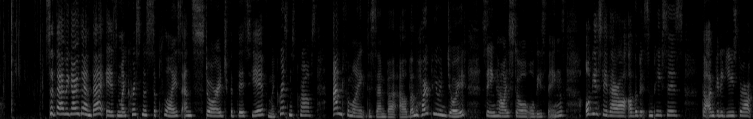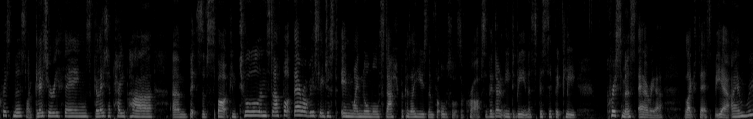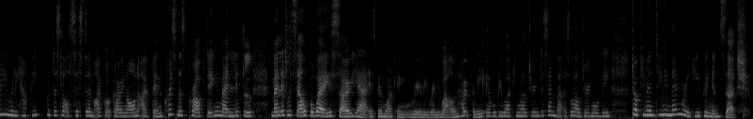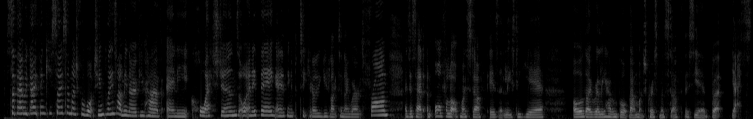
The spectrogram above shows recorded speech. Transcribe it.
So there we go then. There is my Christmas supplies and storage for this year for my Christmas crafts and for my December album. Hope you enjoyed seeing how I store all these things. Obviously there are other bits and pieces that I'm going to use throughout Christmas like glittery things, glitter paper, um, bits of sparkly tulle and stuff but they're obviously just in my normal stash because I use them for all sorts of crafts so they don't need to be in a specifically Christmas area like this. But yeah, I am really, really happy with this little system I've got going on. I've been Christmas crafting my little, my little self away. So yeah, it's been working really, really well. And hopefully it will be working well during December as well, during all the documenting and memory keeping and such. So there we go. Thank you so, so much for watching. Please let me know if you have any questions or anything, anything in particular you'd like to know where it's from. As I said, an awful lot of my stuff is at least a year old. I really haven't bought that much Christmas stuff this year, but yes,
